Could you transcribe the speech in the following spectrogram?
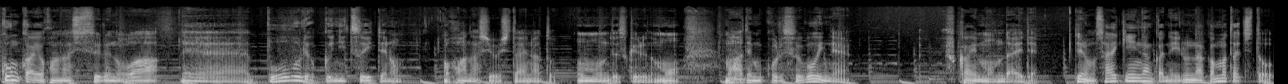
今回お話しするのは、えー暴力についてのお話をしたいなと思うんですけれども。まあでもこれすごいね。深い問題で。っていうのも最近なんかねいろんな仲間たちと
